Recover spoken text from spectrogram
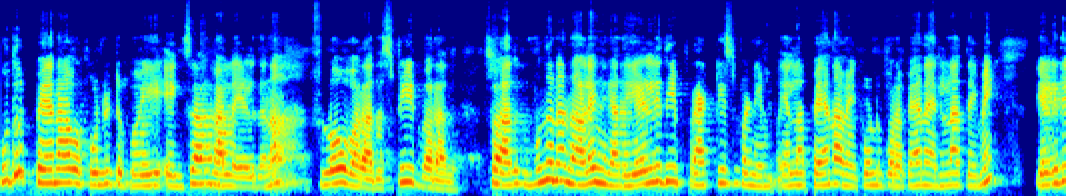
புது பேனாவை கொண்டுட்டு போய் எக்ஸாம் ஹாலில் எழுதுனா ஃப்ளோ வராது ஸ்பீட் வராது. ஸோ அதுக்கு முந்தின நாளே நீங்க அதை எழுதி ப்ராக்டிஸ் பண்ணி எல்லா பேனாவை கொண்டு போற பேனா எல்லாத்தையுமே எழுதி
